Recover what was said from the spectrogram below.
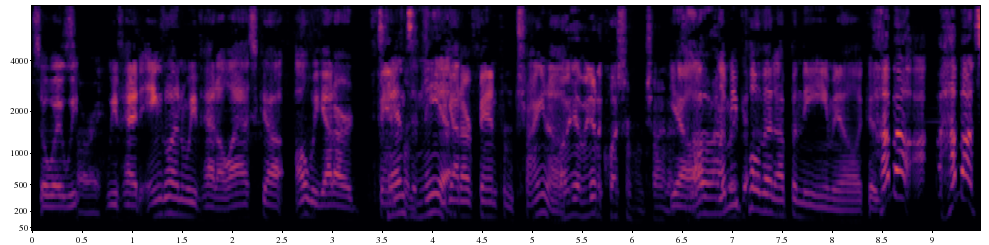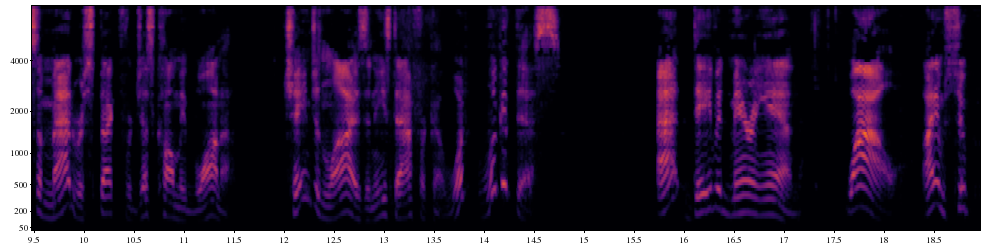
So wait, we Sorry. we've had England, we've had Alaska. Oh, we got our fan From, Tanzania. we got our fan from China. Oh yeah, we got a question from China. Yeah, All let- right, let me got- pull that up in the email because How about how about some mad respect for just call me Bwana? Changing lives in East Africa. What? Look at this. At David Marianne. Wow, I am super.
